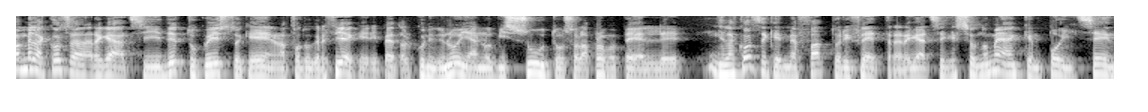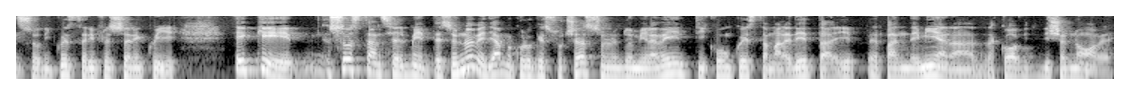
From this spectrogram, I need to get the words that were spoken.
a me la cosa, ragazzi, detto questo, che è una fotografia che, ripeto, alcuni di noi hanno vissuto sulla propria pelle, la cosa che mi ha fatto riflettere, ragazzi, che secondo me è anche un po' il senso di questa riflessione qui, è che sostanzialmente se noi vediamo quello che è successo nel 2020 con questa maledetta pandemia da, da Covid-19,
